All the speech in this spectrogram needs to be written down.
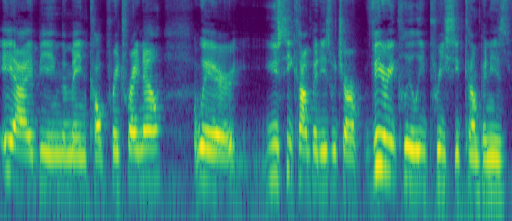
AI being the main culprit right now, where you see companies which are very clearly pre-seed companies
